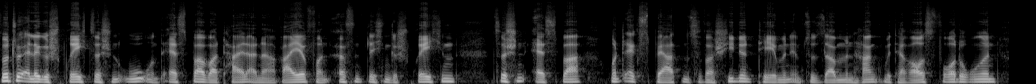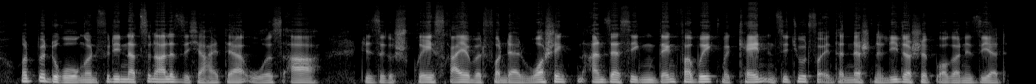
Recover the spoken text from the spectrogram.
virtuelle Gespräch zwischen U und ESPA war Teil einer Reihe von öffentlichen Gesprächen zwischen ESPA und Experten zu verschiedenen Themen im Zusammenhang mit Herausforderungen und Bedrohungen für die nationale Sicherheit der USA. Diese Gesprächsreihe wird von der in Washington ansässigen Denkfabrik McCain Institute for International Leadership organisiert.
